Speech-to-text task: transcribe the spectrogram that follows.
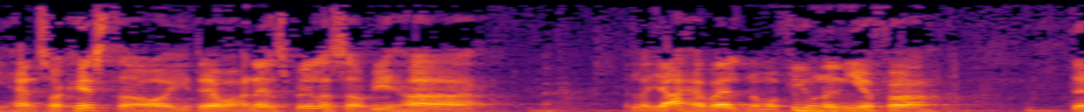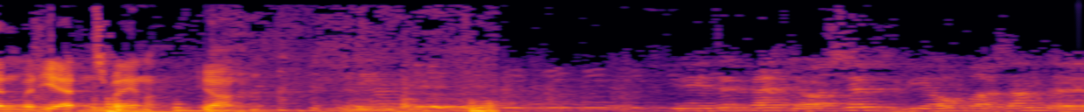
i hans orkester og i der, hvor han ellers spiller. Så vi har, eller jeg har valgt nummer 449, den med de 18 svaner, Jørgen. Ja, den fandt jeg også selv, så vi har åbenbart sammen. Jeg er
